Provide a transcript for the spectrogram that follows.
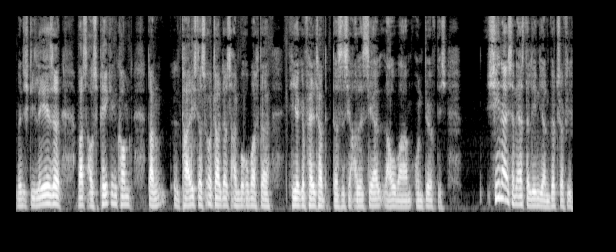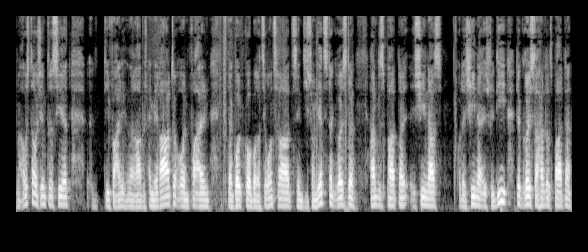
wenn ich die lese, was aus Peking kommt, dann teile ich das Urteil, das ein Beobachter hier gefällt hat. Das ist ja alles sehr lauwarm und dürftig. China ist in erster Linie an wirtschaftlichem Austausch interessiert. Die Vereinigten Arabischen Emirate und vor allem der Golfkooperationsrat sind schon jetzt der größte Handelspartner Chinas oder China ist für die der größte Handelspartner.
